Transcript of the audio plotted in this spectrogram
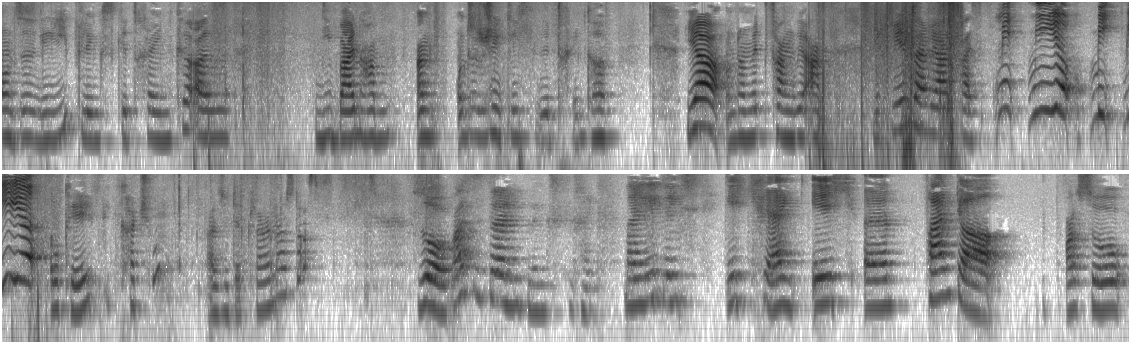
unsere Lieblingsgetränke. Also, die beiden haben an unterschiedliche Getränke. Ja, und damit fangen wir an. Mit wem sein wir an? Das heißt, Mit mir. Mit mir. Okay, Pikachu. Also der Kleine ist das. So, was ist dein Lieblingsgetränk? Mein Lieblingsgetränk ist äh, Fanta. Ach so.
